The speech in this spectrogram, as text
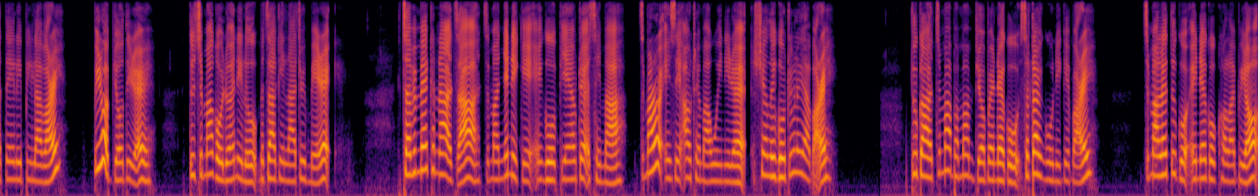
အသေးလေးပြလာပါတယ်ပြီးတော့ပြောသေးတယ်သူကျမကိုလွမ်းနေလို့မကြခင်လာတွေ့မယ်တဲ့ဒါပေမဲ့ခဏကြာကျမညနေခင်းအိမ်ကိုပြန်ရောက်တဲ့အချိန်မှာကျမတို့အိမ်စိမ်အောက်ထဲမှာဝင်နေတဲ့ရှယ်လီကိုတွေ့လိုက်ရပါတယ် သူကကျမဘာမှမပြောဘဲနဲ့ကိုစတိုက်ငိုနေခဲ့ပါတယ်။ကျမလည်းသူ့ကိုအိမ်ထဲကိုခေါ်လိုက်ပြီးတော့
